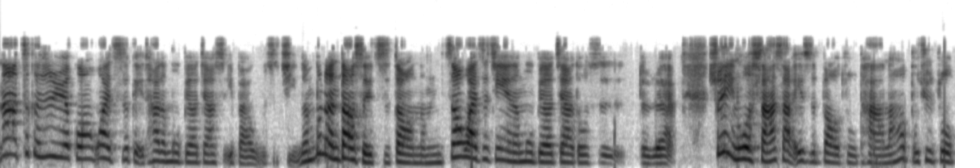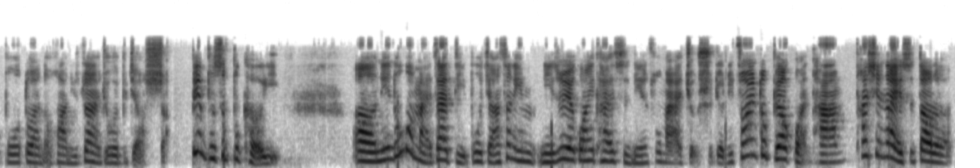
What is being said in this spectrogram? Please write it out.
那这个日月光外资给他的目标价是一百五十几，能不能到谁知道呢？你知道外资今年的目标价都是对不对？所以你如果傻傻一直抱住它，然后不去做波段的话，你赚的就会比较少，并不是不可以。呃，你如果买在底部，假设你你日月光一开始年初买了九十六，你中间都不要管它，它现在也是到了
